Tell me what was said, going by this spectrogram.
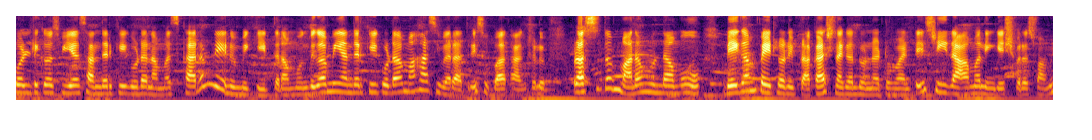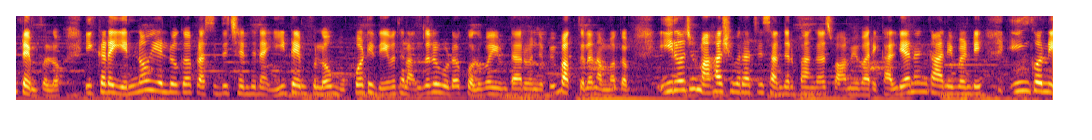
పొలిటికల్ వియర్స్ అందరికీ కూడా నమస్కారం. నేను మీ కీర్తన. ముందుగా మీ అందరికీ కూడా మహాశివరాత్రి శుభాకాంక్షలు. ప్రస్తుతం మనం ఉన్నాము బేగంపేటలోని ప్రకాష్ నగర్లో ఉన్నటువంటి శ్రీ రామలింగేశ్వర స్వామి టెంపుల్లో ఇక్కడ ఎన్నో ఏళ్ళుగా ప్రసిద్ధి చెందిన ఈ టెంపుల్లో ముక్కోటి దేవతలు అందరూ కూడా కొలువై ఉంటారు అని చెప్పి భక్తుల నమ్మకం. ఈరోజు మహాశివరాత్రి సందర్భంగా స్వామివారి కళ్యాణం కానివ్వండి ఇంకొన్ని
